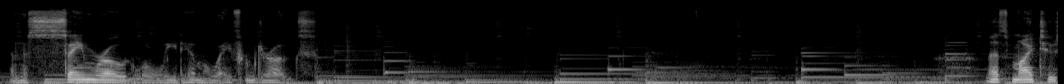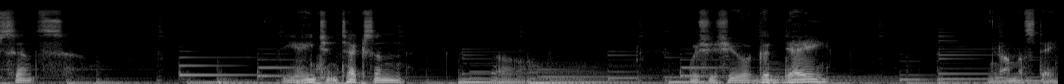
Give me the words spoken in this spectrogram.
and the same road will lead him away from drugs. That's my two cents. The ancient Texan uh, wishes you a good day. Namaste.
